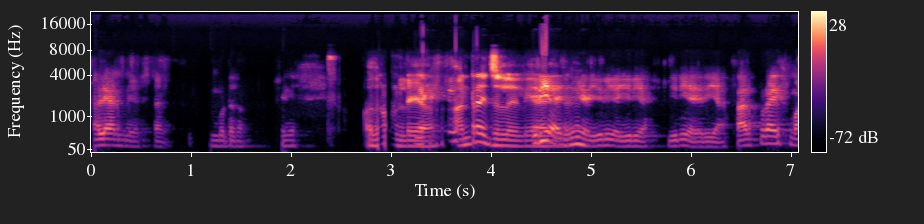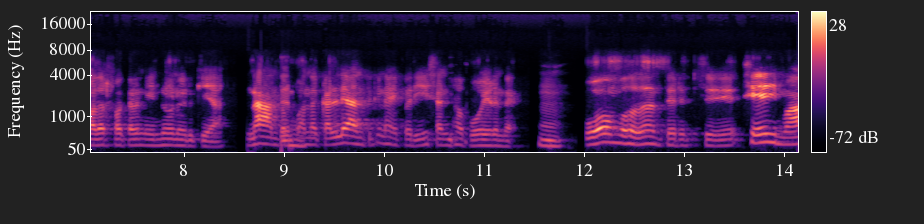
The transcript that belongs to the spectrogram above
கல்யாணம் பண்ணி வச்சுட்டாங்க. மட்டும்தான் அதெல்லாம் இல்லையா? அன்ரைஜ் இல்லையா இரியா? இரியா இரியா இரியா சர்ப்ரைஸ் மதர் ஃபக்கர்னு இன்னொன்னு இருக்கியா? நான் அந்த அந்த கல்யாணத்துக்கு நான் இப்ப ரீசெண்டா போயிருந்தேன். போகும்போதுதான் தெரிஞ்சு சரிம்மா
